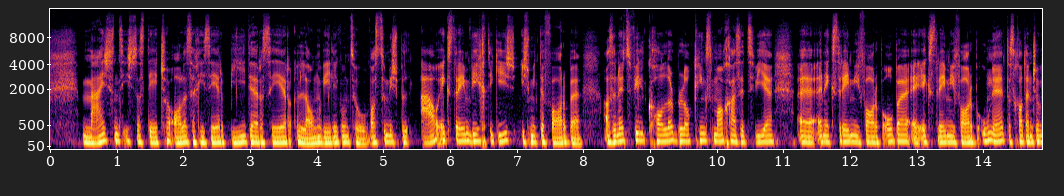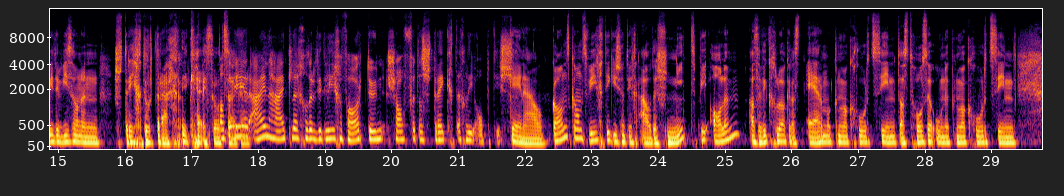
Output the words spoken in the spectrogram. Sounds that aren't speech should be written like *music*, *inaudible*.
Meistens ist das dort schon alles ein bisschen sehr bieder, sehr langweilig und so. Was zum Beispiel auch extrem wichtig ist, ist mit den Farben. Also nicht zu viel Color Blockings machen, also jetzt wie äh, eine extreme Farbe oben, eine extreme Farbe unten. Das kann dann schon wieder wie so einen Strich durch die Rechnung geben, Also sozusagen. eher einheitlich oder die gleichen Farbtöne schaffen, das streckt ein bisschen optisch. Genau. Ganz, ganz wichtig ist natürlich auch der Schnitt bei allem. Also wirklich schauen, dass die Ärmel genug kurz sind, dass die Hosen unten genug kurz sind.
